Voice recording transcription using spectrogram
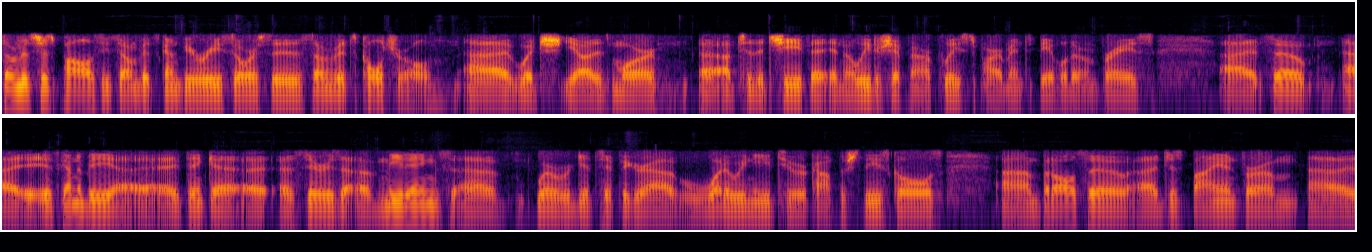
some of it's just policy, some of it's going to be resources, some of it's cultural, uh, which you know is more uh, up to the chief and the leadership in our police department to be able to embrace. Uh, so uh, it's going to be, uh, I think, a, a, series of meetings where we get to figure out what do we need to accomplish these goals, um, but also uh, just buy-in from uh,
